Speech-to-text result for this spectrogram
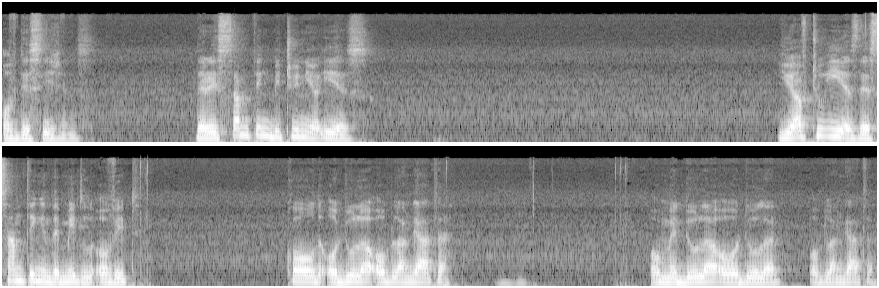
of decisions. There is something between your ears. You have two ears, there's something in the middle of it called odula oblongata, or medulla or odula oblongata,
